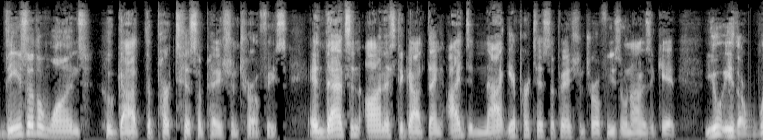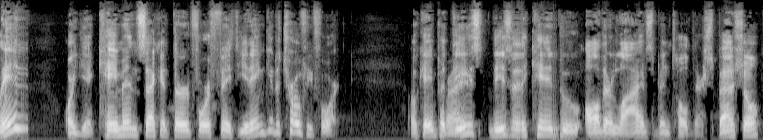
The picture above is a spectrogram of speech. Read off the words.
These are the ones who got the participation trophies. And that's an honest to God thing. I did not get participation trophies when I was a kid. You either win or you came in second, third, fourth, fifth. You didn't get a trophy for it. Okay, but Right. these these are the kids who all their lives have been told they're special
